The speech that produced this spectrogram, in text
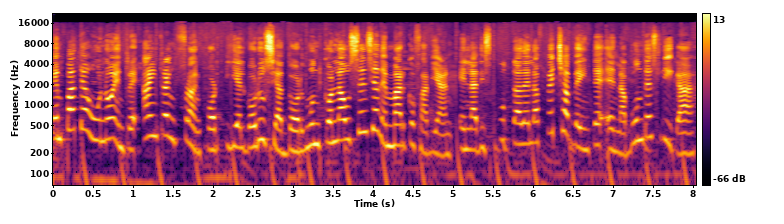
Empate a uno entre Eintracht Frankfurt y el Borussia Dortmund con la ausencia de Marco Fabián en la disputa de la fecha 20 en la Bundesliga.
